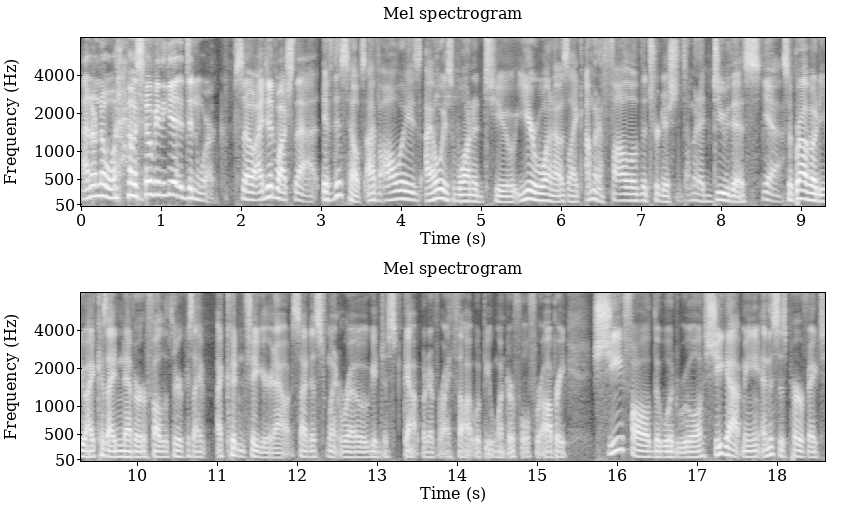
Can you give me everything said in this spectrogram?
I don't know what I was hoping to get. It didn't work. So I did watch that. if this helps, I've always I always wanted to. Year one, I was like, I'm gonna follow the traditions. I'm gonna do this. Yeah. So bravo to you, I because I never followed through because I I couldn't figure it out. So I just went rogue and just got whatever I thought would be wonderful for Aubrey. She followed the wood rule. She got me, and this is perfect.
